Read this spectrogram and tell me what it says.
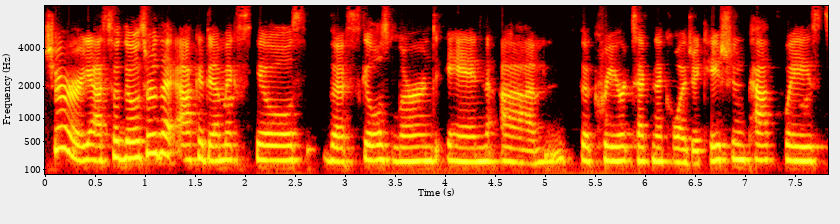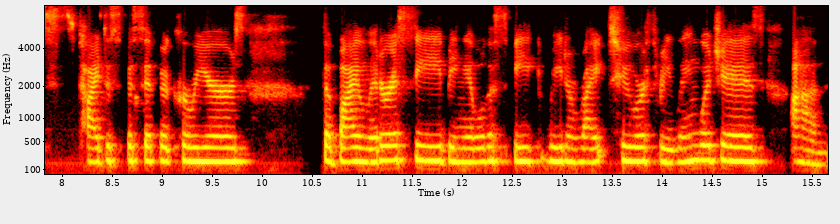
Sure. Yeah. So those are the academic skills, the skills learned in um, the career technical education pathways tied to specific careers. The biliteracy, being able to speak, read, and write two or three languages, um,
